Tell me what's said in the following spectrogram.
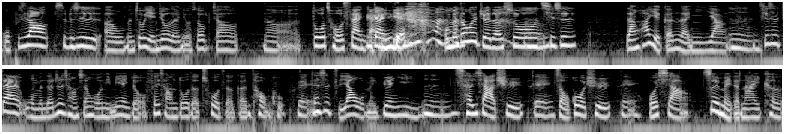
我不知道是不是呃，我们做研究的人有时候比较呃多愁善感一点，我们都会觉得说，其实兰花也跟人一样，嗯，其实，在我们的日常生活里面有非常多的挫折跟痛苦，对，但是只要我们愿意，嗯，撑下去，对，走过去，对，我想。最美的那一刻，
